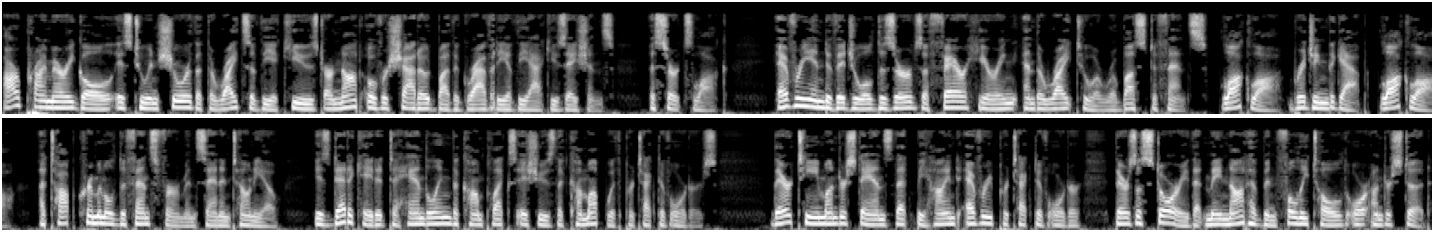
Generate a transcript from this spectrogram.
our primary goal is to ensure that the rights of the accused are not overshadowed by the gravity of the accusations, asserts Locke. Every individual deserves a fair hearing and the right to a robust defense. Locke Law, Bridging the Gap. Locke Law, a top criminal defense firm in San Antonio, is dedicated to handling the complex issues that come up with protective orders. Their team understands that behind every protective order, there's a story that may not have been fully told or understood.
